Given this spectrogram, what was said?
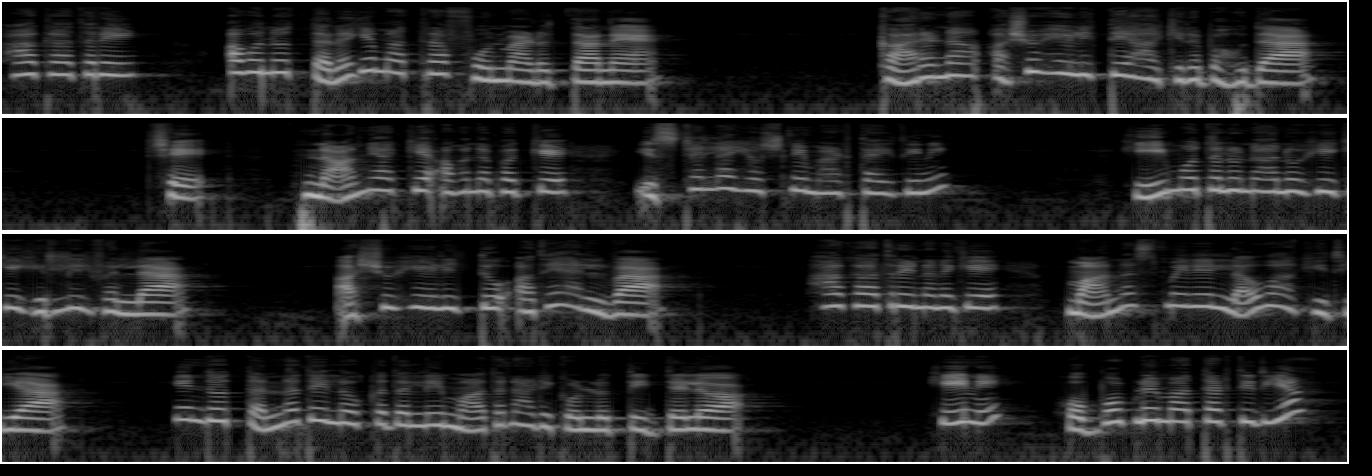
ಹಾಗಾದರೆ ಅವನು ತನಗೆ ಮಾತ್ರ ಫೋನ್ ಮಾಡುತ್ತಾನೆ. ಕಾರಣ ಅಶು ಹೇಳಿದ್ದೇ ಆಗಿರಬಹುದಾ? ಛೇ ನಾನ್ಯಾಕೆ ಅವನ ಬಗ್ಗೆ ಇಷ್ಟೆಲ್ಲ ಯೋಚನೆ ಮಾಡ್ತಾ ಇದ್ದೀನಿ? ಈ ಮೊದಲು ನಾನು ಹೀಗೆ ಇರಲಿಲ್ವಲ್ಲ? ಅಶು ಹೇಳಿದ್ದು ಅದೇ ಅಲ್ವಾ? ಹಾಗಾದರೆ ನನಗೆ ಮಾನಸ್ ಮೇಲೆ ಲವ್ ಆಗಿದೆಯಾ? ಎಂದು ತನ್ನದೇ ಲೋಕದಲ್ಲಿ ಮಾತನಾಡಿಕೊಳ್ಳುತ್ತಿದ್ದಳು. ಏನೇ, ಒಬ್ಬೊಬ್ಳೆ ಮಾತಾಡ್ತಿದೀಯಾ?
